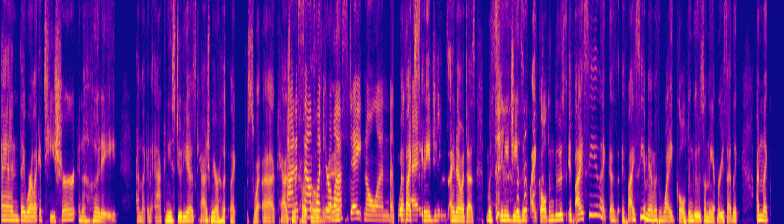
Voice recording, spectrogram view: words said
And they wear like a t-shirt and a hoodie and like an Acne Studios cashmere hood, like sweat, uh, cashmere kind of sounds like your it last date, Nolan. with like skinny jeans. I know it does with skinny jeans and white golden goose. If I see like a, if I see a man with white golden goose on the Upper East Side, like I'm like,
